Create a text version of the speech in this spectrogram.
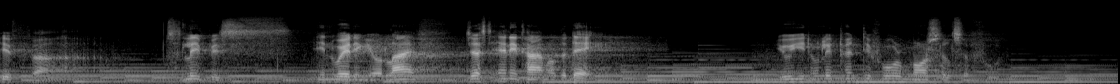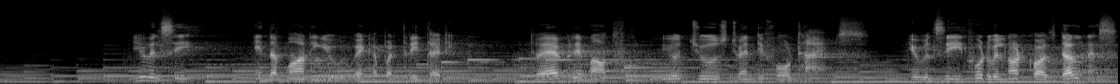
If uh, sleep is invading your life just any time of the day, you eat only twenty-four morsels of food. You will see, in the morning you will wake up at 3.30. To every mouthful, you choose twenty-four times. You will see food will not cause dullness.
